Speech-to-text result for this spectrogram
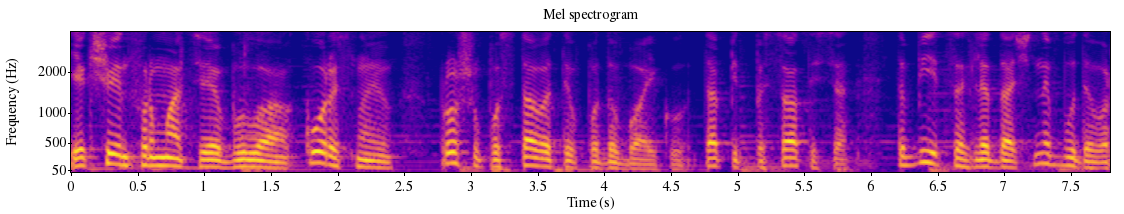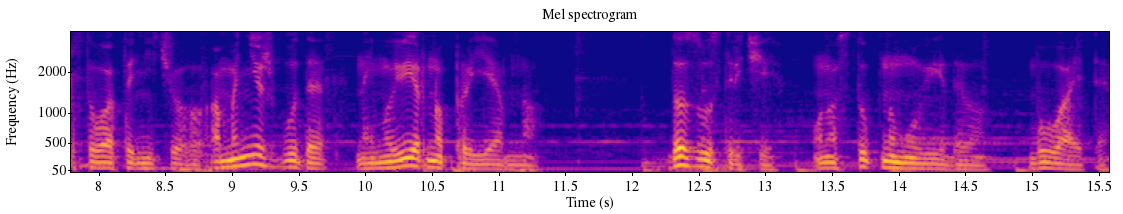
Якщо інформація була корисною, прошу поставити вподобайку та підписатися. Тобі це глядач не буде вартувати нічого, а мені ж буде неймовірно приємно. До зустрічі у наступному відео. Бувайте!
